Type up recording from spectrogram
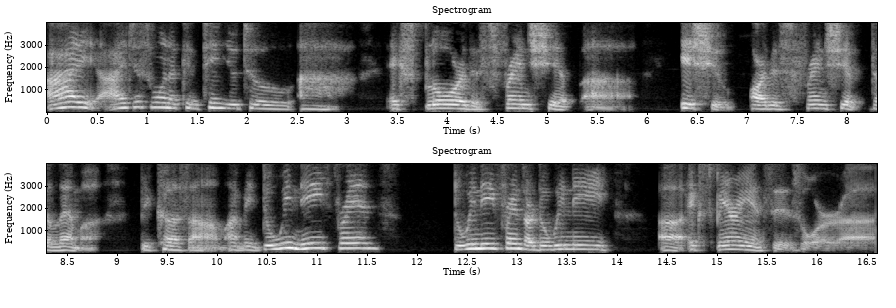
I I just want to continue to uh explore this friendship uh, issue or this friendship dilemma. Because, um, I mean, do we need friends? Do we need friends or do we need uh, experiences or, uh,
